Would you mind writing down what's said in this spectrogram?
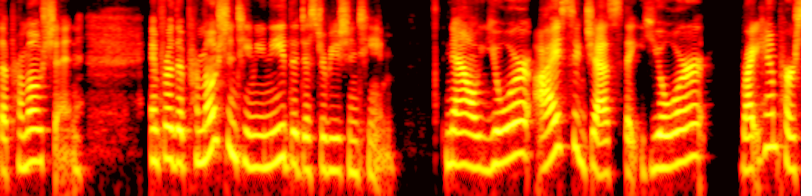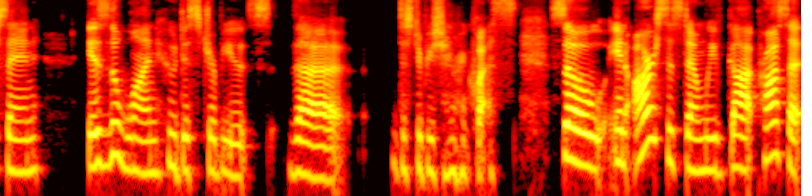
the promotion. And for the promotion team, you need the distribution team. Now, your I suggest that your right-hand person is the one who distributes the distribution requests. So in our system, we've got process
